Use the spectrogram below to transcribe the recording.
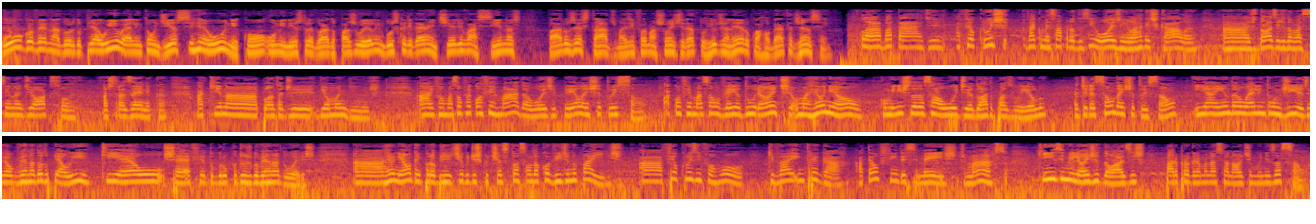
O governador do Piauí, Wellington Dias, se reúne com o ministro Eduardo Pazuello em busca de garantia de vacinas para os estados. Mais informações direto do Rio de Janeiro com a Roberta Jansen. Olá, boa tarde. A Fiocruz vai começar a produzir hoje, em larga escala, as doses da vacina de Oxford AstraZeneca, aqui na planta de Biomanguinhos. A informação foi confirmada hoje pela instituição. A confirmação veio durante uma reunião com o ministro da Saúde, Eduardo Pazuello, a direção da instituição e ainda o Wellington Dias, que é o governador do Piauí, que é o chefe do grupo dos governadores. A reunião tem por objetivo discutir a situação da Covid no país. A Fiocruz informou que vai entregar até o fim desse mês de março 15 milhões de doses para o Programa Nacional de Imunização.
